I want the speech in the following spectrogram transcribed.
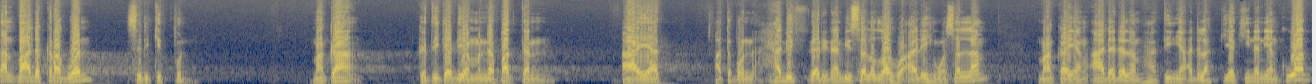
Tanpa ada keraguan sedikit pun. Maka ketika dia mendapatkan ayat ataupun hadis dari Nabi Shallallahu Alaihi Wasallam, maka yang ada dalam hatinya adalah keyakinan yang kuat,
